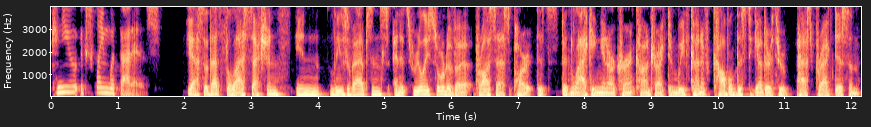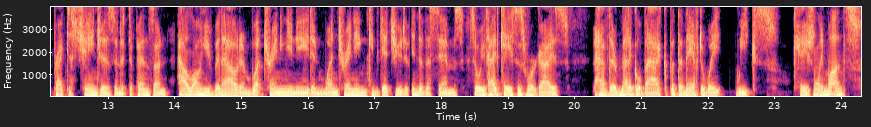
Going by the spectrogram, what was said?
Can you explain what that is? Yeah, so that's the last section in leaves of absence. And it's really sort of a process part that's been lacking in our current contract. And we've kind of cobbled this together through past practice and practice changes. And it depends on how long you've been out and what training you need and when training can get you to, into the sims. So we've had cases where guys have their medical back, but then they have to wait weeks, occasionally months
